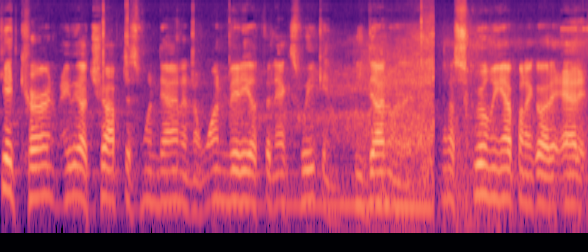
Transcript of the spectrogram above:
get current. Maybe I'll chop this one down into one video for next week and be done with it. It'll screw me up when I go to edit.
